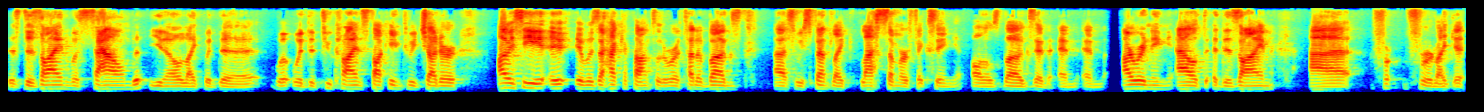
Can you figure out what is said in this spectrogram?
this design was sound you know like with the with, with the two clients talking to each other. Obviously it, it was a hackathon so there were a ton of bugs uh, so we spent like last summer fixing all those bugs and and, and ironing out a design uh, for for like a,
